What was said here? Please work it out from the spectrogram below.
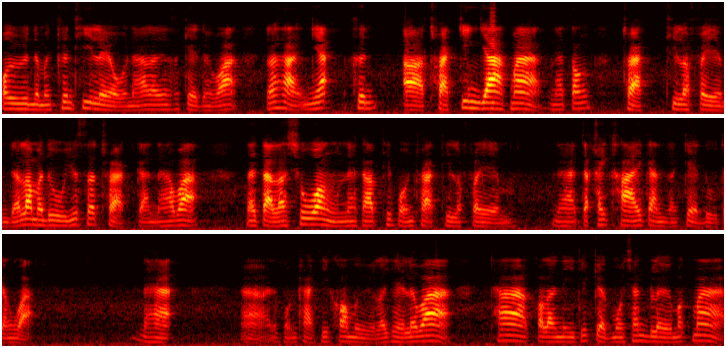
ปืนเนี่ยมันขึ้นที่เร็วนะ เราจะสังเกตเห็นว่าลักษณะเนี้ยขึ้น tracking ยากมากนะ ต้อง track ทีละเฟรม เดี๋ยวเรามาดู user track กันนะครับว่าในแต่ละช่วงนะครับที่ผม track ทีละเฟรมนะฮะจะคล้ายๆกันสังเกตดูจังหวะนะฮะผม track ที่ข้อมือเราจะเห็นเลยว่าถ้ากรณีที่เกิด motion blur มาก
